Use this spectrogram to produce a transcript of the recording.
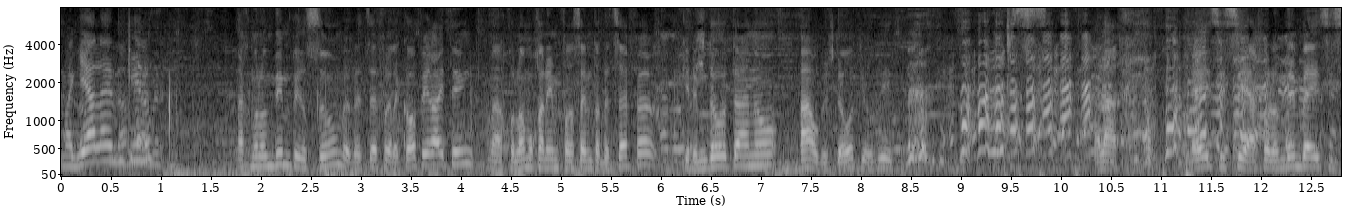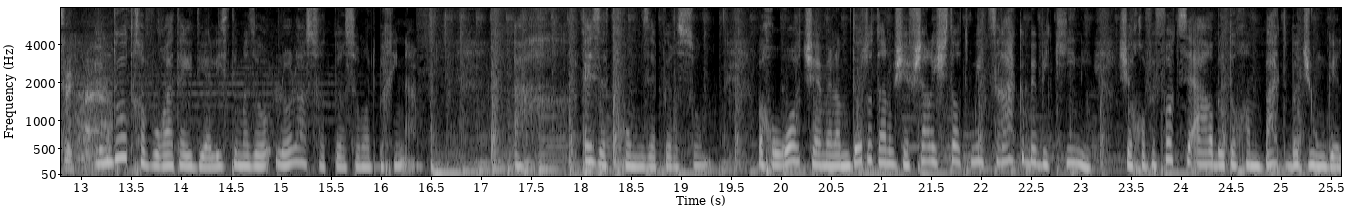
מגיע להם, כאילו? אנחנו לומדים פרסום בבית ספר לקופירייטינג, ואנחנו לא מוכנים לפרסם את הבית ספר, כי לימדו אותנו... אה, הוא בשדרות יהודית. הלך. ACC, אנחנו לומדים ב-ACC. לימדו את חבורת האידיאליסטים הזו לא לעשות פרסומות בחינם. אך, איזה תחום זה פרסום. בחורות שמלמדות אותנו שאפשר לשתות מיץ רק בביקיני, שחופפות שיער בתוך אמבט בג'ונגל,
